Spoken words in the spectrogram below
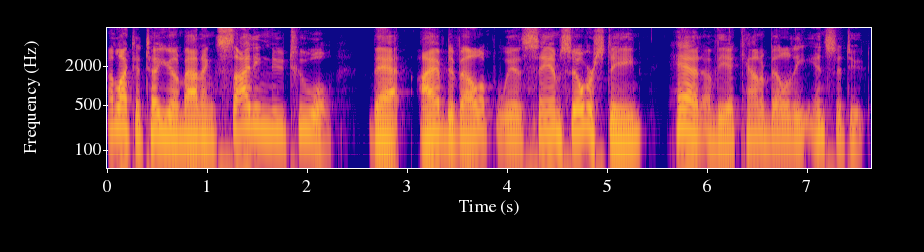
I'd like to tell you about an exciting new tool that I have developed with Sam Silverstein, head of the Accountability Institute.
